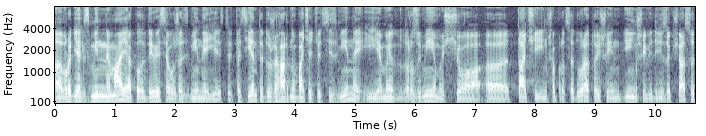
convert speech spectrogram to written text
Е, Вроді як змін немає, а коли дивишся, вже зміни є. Тобто пацієнти дуже гарно бачать оці зміни, і ми розуміємо, що е, та чи інша процедура, той чи інший відрізок часу,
